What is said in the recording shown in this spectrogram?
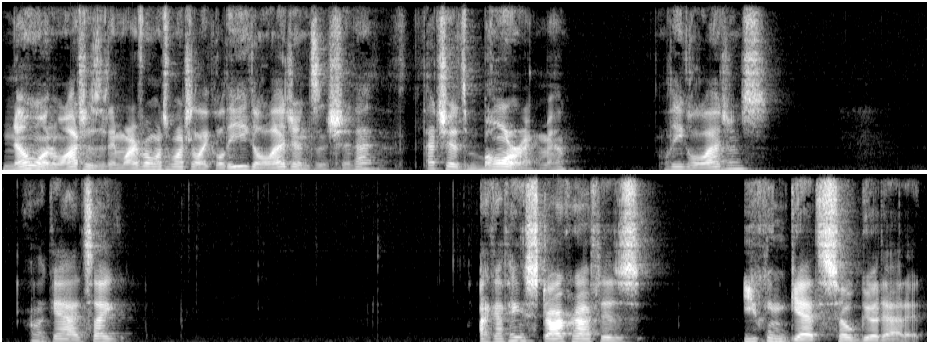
no one watches it anymore. Everyone's watching like League of Legends and shit. That that shit's boring, man. League of Legends. Oh god, it's like like I think StarCraft is you can get so good at it.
